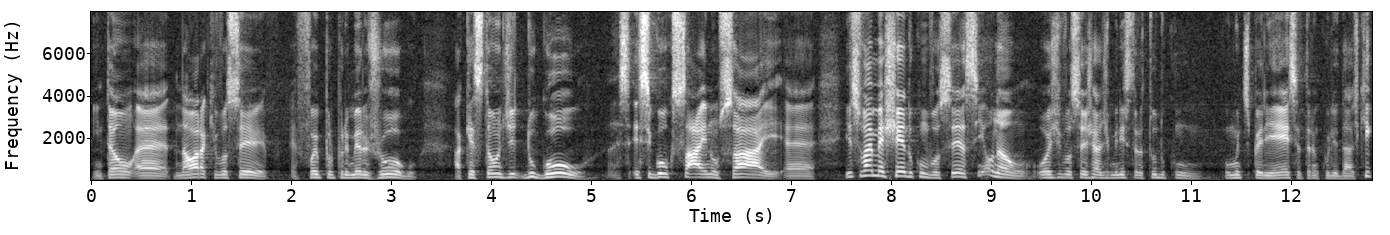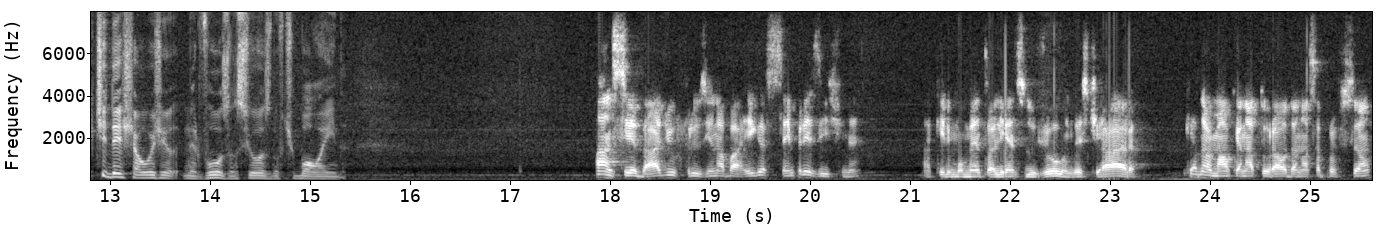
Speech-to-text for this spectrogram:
Então, é, na hora que você foi para o primeiro jogo, a questão de, do gol, esse gol que sai, não sai, é, isso vai mexendo com você, assim ou não? Hoje você já administra tudo com, com muita experiência, tranquilidade. O que, que te deixa hoje nervoso, ansioso no futebol ainda? A ansiedade, o friozinho na barriga sempre existe, né? Aquele momento ali antes do jogo, no vestiário, que é normal, que é natural da nossa profissão.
